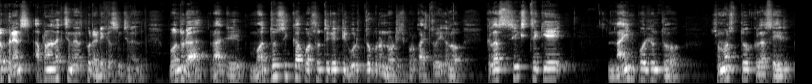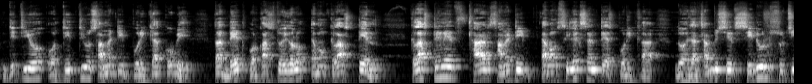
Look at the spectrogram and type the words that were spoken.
হ্যালো ফ্রেন্ডস, আপনারা দেখছেন হেল্পফুল এডুকেশন চ্যানেল বন্ধুরা, রাজ্যে মধ্যশিক্ষা পর্ষদ থেকে একটি গুরুত্বপূর্ণ নোটিশ প্রকাশিত হয়ে গেল। ক্লাস সিক্স থেকে নাইন পর্যন্ত সমস্ত ক্লাসের দ্বিতীয় ও তৃতীয় সামেটিভ পরীক্ষা কবে তার ডেট প্রকাশিত হয়ে গেল এবং ক্লাস টেন ক্লাস টেনের থার্ড সামেটিভ এবং সিলেকশন টেস্ট পরীক্ষা দু হাজার ছাব্বিশের শিডিউল সূচি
